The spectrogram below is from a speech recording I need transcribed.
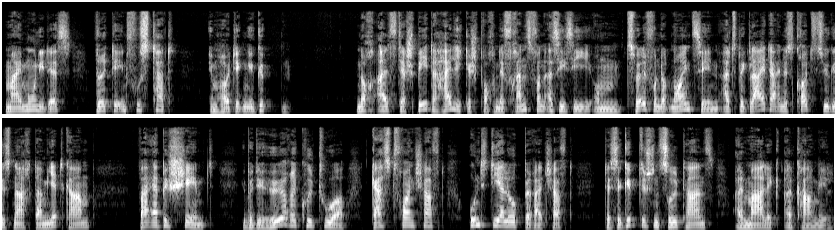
Maimonides, wirkte in Fustat, im heutigen Ägypten. Noch als der später heilig gesprochene Franz von Assisi um 1219 als Begleiter eines Kreuzzüges nach Damiette kam, war er beschämt über die höhere Kultur, Gastfreundschaft und Dialogbereitschaft des ägyptischen Sultans Al-Malik al-Kamil.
